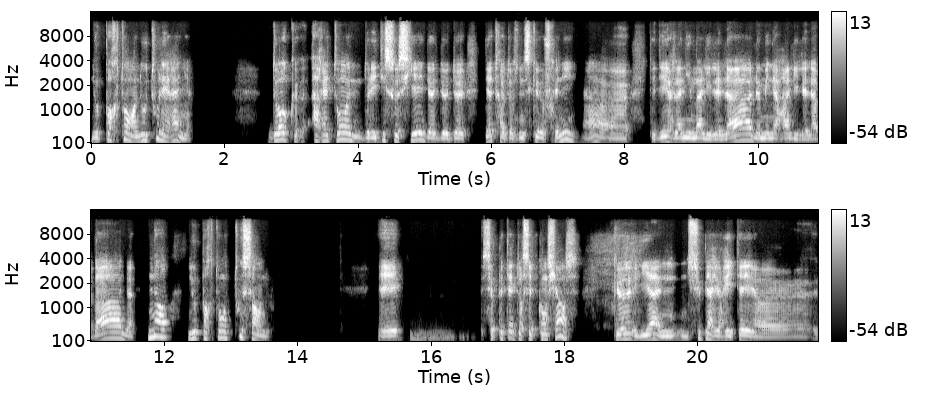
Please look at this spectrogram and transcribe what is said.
Nous portons en nous tous les règnes. Donc, arrêtons de les dissocier, d'être de, de, dans une schizophrénie, hein, euh, de dire l'animal il est là, le minéral il est là-bas. Non, nous portons tous en nous. Et c'est peut-être dans cette conscience qu'il y a une, supériorité euh,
